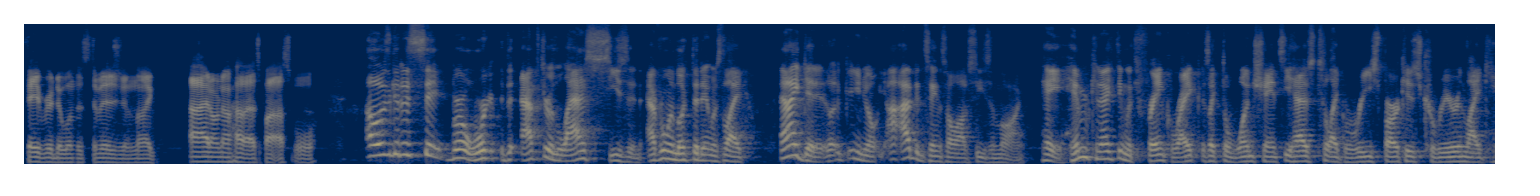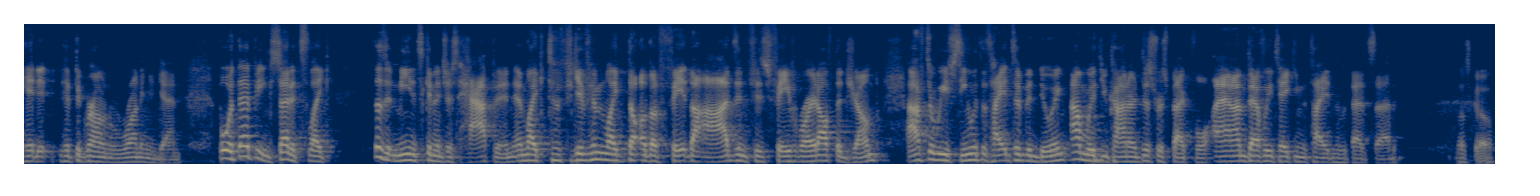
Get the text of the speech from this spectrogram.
favored to win this division. Like I don't know how that's possible. I was gonna say, bro. We're after last season, everyone looked at it and was like, and I get it. Like, you know, I, I've been saying this all off season long. Hey, him connecting with Frank Reich is like the one chance he has to like re-spark his career and like hit it, hit the ground running again. But with that being said, it's like doesn't mean it's gonna just happen. And like to give him like the the fate, the odds in his favor right off the jump after we've seen what the Titans have been doing. I'm with you, Connor. Disrespectful, and I'm definitely taking the Titans. With that said, Let's go.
